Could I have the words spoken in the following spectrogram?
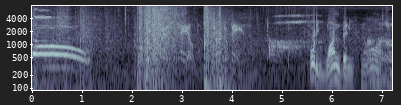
No! Failed. Return to base. 41, Benny. Nice. Oh.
